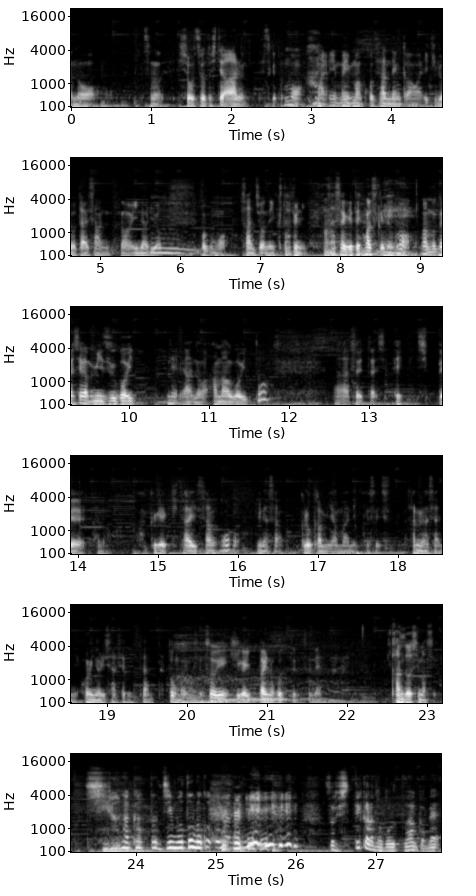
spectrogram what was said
あのその象徴としてはあるんですけども、はい。まあ、今今ここ3年間は疫病退散の祈りをうん。僕も山頂に行くたびにはい。捧げてますけども、ええ。まあ、昔は水乞い、ね、あの雨乞いとあそういった疾病あの悪疫退散を皆さん黒神山に要するに春名さんにお祈りさせてたんだと思いますよ。そういう日がいっぱい残ってるんですよね。感動しますよ。知らなかった地元のことなのに。それ知ってから登るとなんかね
